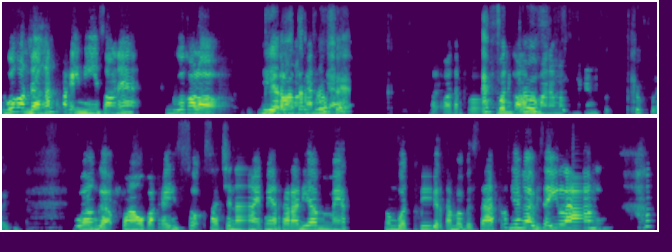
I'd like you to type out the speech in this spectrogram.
Gue kondangan pakai ini soalnya gue kalau biar waterproof ya. Waterproof. Eh, kalau ke mana-mana. Like gue nggak mau pakai so, such a nightmare karena dia matte membuat bibir tambah besar terus dia nggak bisa hilang.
